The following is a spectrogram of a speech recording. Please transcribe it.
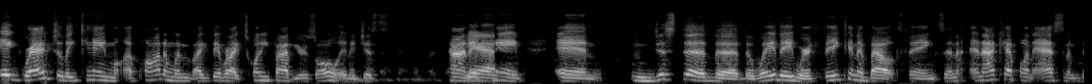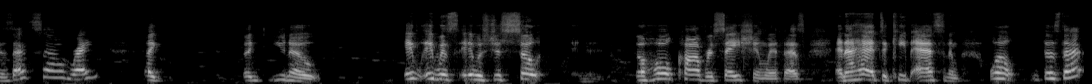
it gradually came upon them when like they were like 25 years old, and it just kind of Yeah. came. And just the the the way they were thinking about things, and and I kept on asking them, "Does that sound right?" Like, like you know, it it was it was just so the whole conversation with us and i had to keep asking him well does that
